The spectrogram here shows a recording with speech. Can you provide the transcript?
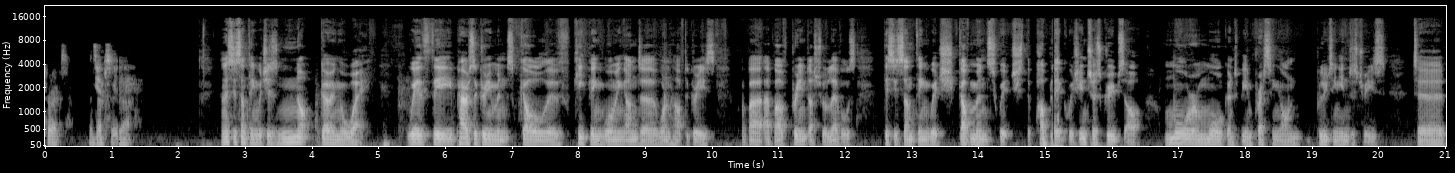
correct. That's yeah. absolutely right. And this is something which is not going away. With the Paris Agreement's goal of keeping warming under one and a half degrees above, above pre industrial levels, this is something which governments, which the public, which interest groups are more and more going to be impressing on polluting industries to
